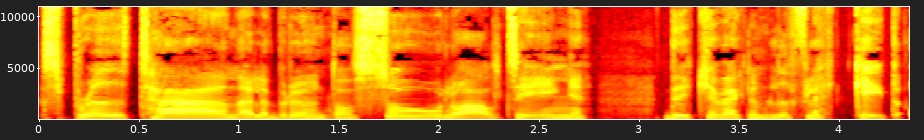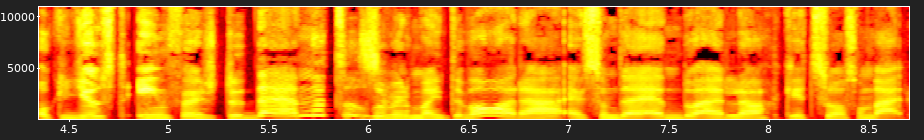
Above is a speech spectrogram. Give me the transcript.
spraytan eller brun utan sol och allting. Det kan verkligen bli fläckigt och just inför student så vill man inte vara eftersom det ändå är lökigt så som det är.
